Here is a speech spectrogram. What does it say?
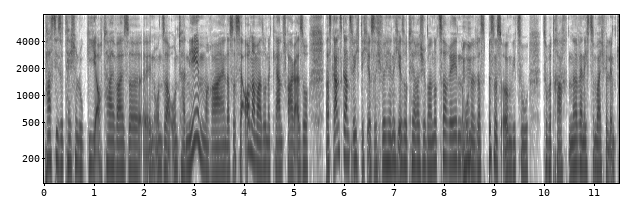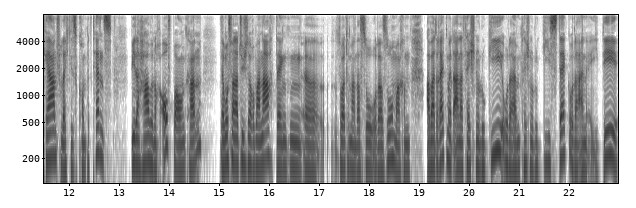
passt diese Technologie auch teilweise in unser Unternehmen rein? Das ist ja auch nochmal so eine Kernfrage. Also, was ganz, ganz wichtig ist, ich will hier nicht esoterisch über Nutzer reden, mhm. ohne das Business irgendwie zu, zu betrachten. Ne? Wenn ich zum Beispiel im Kern vielleicht diese Kompetenz weder habe noch aufbauen kann, da muss man natürlich darüber nachdenken, äh, sollte man das so oder so machen. Aber direkt mit einer Technologie oder einem Technologie-Stack oder einer Idee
